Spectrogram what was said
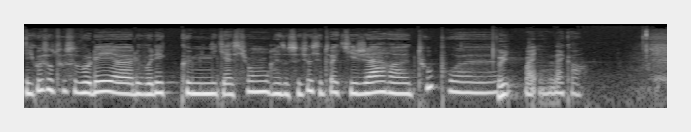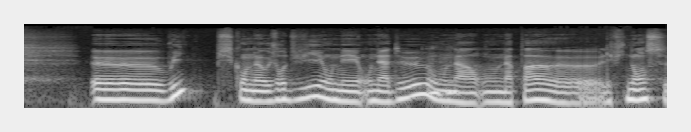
Et du coup, surtout ce volet, le volet communication, réseaux sociaux, c'est toi qui gères tout pour. Oui. Ouais, d'accord. oui, puisqu'on a aujourd'hui, on est, on est à deux, mm-hmm. on a, on n'a pas les finances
